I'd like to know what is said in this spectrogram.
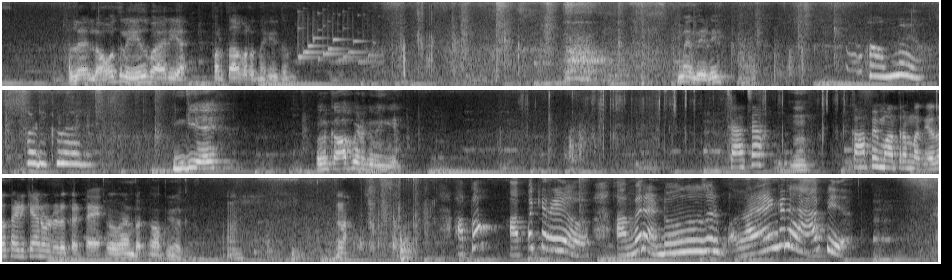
അല്ലെ ലോകത്തിൽ ഏത് ഭാര്യ ഭർത്താവ് പറഞ്ഞ കേൾക്കുന്നു അമ്മ എന്തേടി? അമ്മയോ? അടുക്കളയിൽ ഇങ്കിയേ ഒരു കാപ്പി എടുക്കും ഇങ്കി ചാച്ചാ ഉം. കാപ്പി മാത്രം മതി. അതോ കഴിക്കാനോട് എടുക്കട്ടെ? ഏ, വേണ്ട കാപ്പി മതി. എന്നാ. അപ്പൊ അപ്പക്കറിയോ അമ്മ രണ്ടു മൂന്ന് ദിവസം ഭയങ്കര ഹാപ്പിയാ.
